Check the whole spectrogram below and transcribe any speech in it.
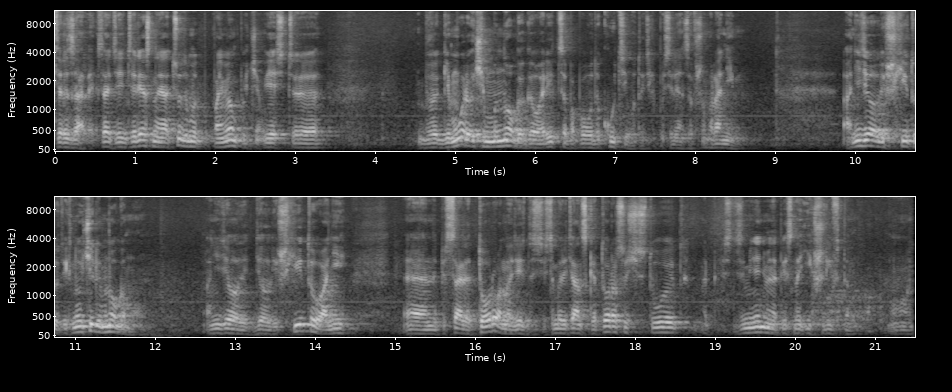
терзали. Кстати, интересно, отсюда мы поймем, почему есть э, в Геморе очень много говорится по поводу кути вот этих поселенцев Шамраним. Они делали шхиту, их научили многому. Они делали, делали шхиту, они э, написали Тору, она здесь самаритянская Тора существует, с изменениями написано их шрифтом. Вот.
